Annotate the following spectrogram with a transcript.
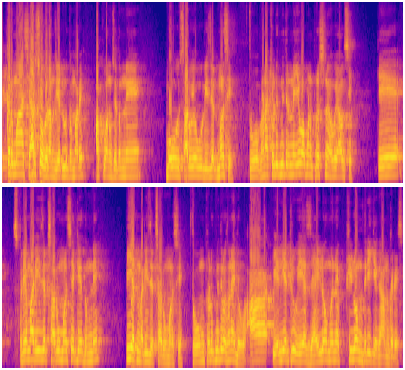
એકરમાં ચારસો ગ્રામ જેટલું તમારે આપવાનું છે. તમને બહુ સારું એવું રિઝલ્ટ મળશે. તો ઘણા ખેડૂત મિત્રોને એવા પણ પ્રશ્ન હવે આવશે કે સ્પ્રેમાં રિઝલ્ટ સારું મળશે કે તમને પિયતમાં રિઝલ્ટ સારું મળશે? તો હું ખેડૂત મિત્રો જણાવી દઉં, આ એલિયટ્રુ એ ઝાયલોમ અને ફિલોમ તરીકે કામ કરે છે.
